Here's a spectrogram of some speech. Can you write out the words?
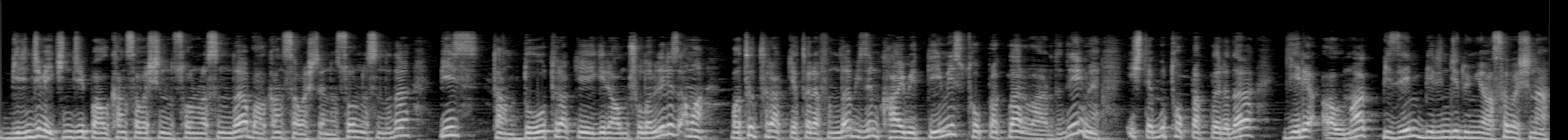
birinci ve ikinci Balkan Savaşı'nın sonrasında, Balkan Savaşları'nın sonrasında da biz tam Doğu Trakya'yı geri almış olabiliriz ama Batı Trakya tarafında bizim kaybettiğimiz topraklar vardı değil mi? İşte bu toprakları da geri almak bizim Birinci Dünya Savaşı'na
